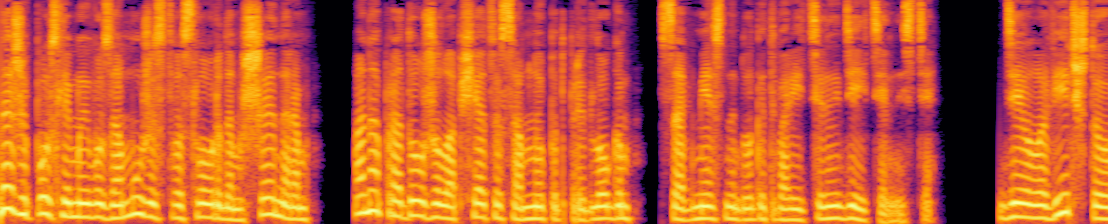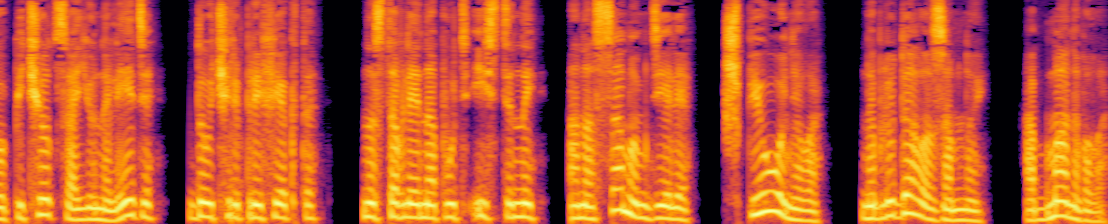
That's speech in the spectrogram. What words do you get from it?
Даже после моего замужества с лордом Шеннером она продолжила общаться со мной под предлогом совместной благотворительной деятельности. Делала вид, что печется о юной леди, дочери префекта, наставляя на путь истинный, а на самом деле шпионила, наблюдала за мной, обманывала.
